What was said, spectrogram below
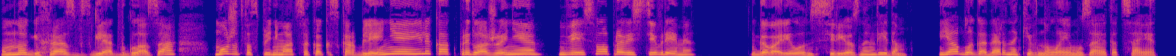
У многих раз взгляд в глаза может восприниматься как оскорбление или как предложение весело провести время. Говорил он с серьезным видом. Я благодарно кивнула ему за этот совет.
